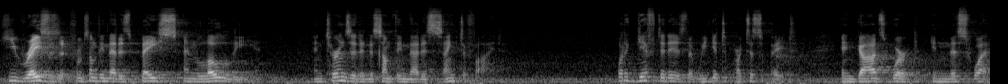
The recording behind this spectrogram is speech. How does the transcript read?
He raises it from something that is base and lowly and turns it into something that is sanctified. What a gift it is that we get to participate in God's work in this way.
